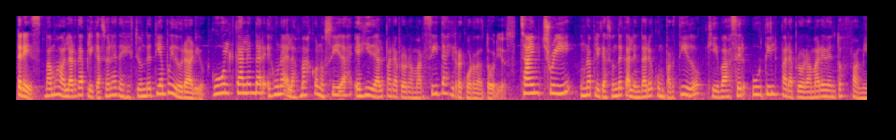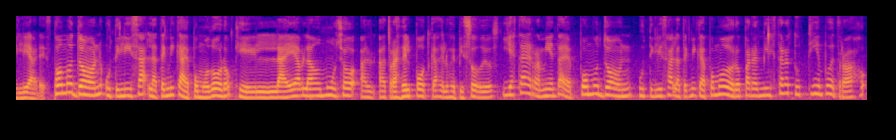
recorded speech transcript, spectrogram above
3. Vamos a hablar de aplicaciones de gestión de tiempo y de horario. Google Calendar es una de las más conocidas, es ideal para programar citas y recordatorios. Time Tree, una aplicación de calendario compartido que va a ser útil para programar eventos familiares. Pomodoro utiliza la técnica de Pomodoro, que la he hablado mucho a, través del podcast, de los episodios, y esta herramienta de Pomodoro utiliza la técnica de Pomodoro para administrar tu tiempo de trabajo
